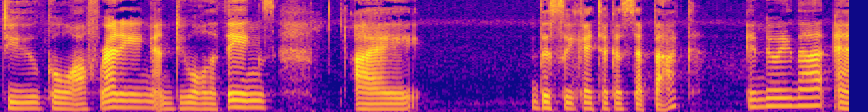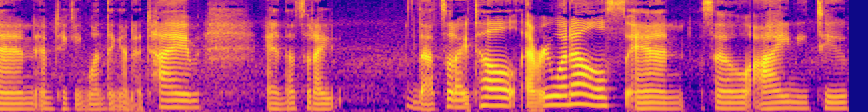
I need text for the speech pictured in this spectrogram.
do go off running and do all the things, I this week I took a step back in doing that and am taking one thing at a time. And that's what I that's what I tell everyone else. And so I need to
